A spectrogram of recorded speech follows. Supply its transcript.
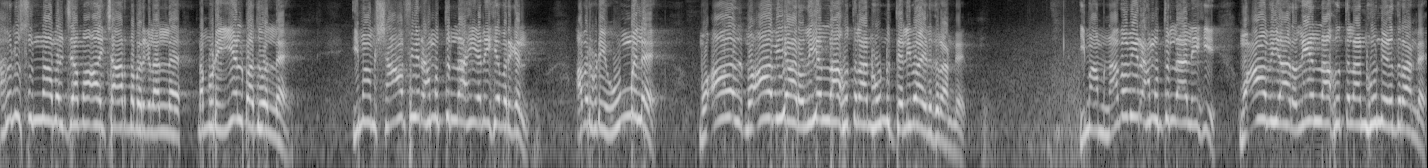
அகலு சுண்ணாமல் ஜமாய் சார்ந்தவர்கள் அல்ல நம்முடைய இயல்பு அது அல்ல. இமாம் ஷாஃபி ரஹமத்துல்லாஹி அலிஹி அவர்கள் அவர்களுடைய உம்மில முஆ- முஆவியா ரலியல்லாஹு தெளிவா எழுதுறாங்க. இமாம் நவவி ரஹமத்துல்லா அலிஹி முஆவியா ரலியல்லாஹு தஆலான்னு எழுதுறாங்க.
